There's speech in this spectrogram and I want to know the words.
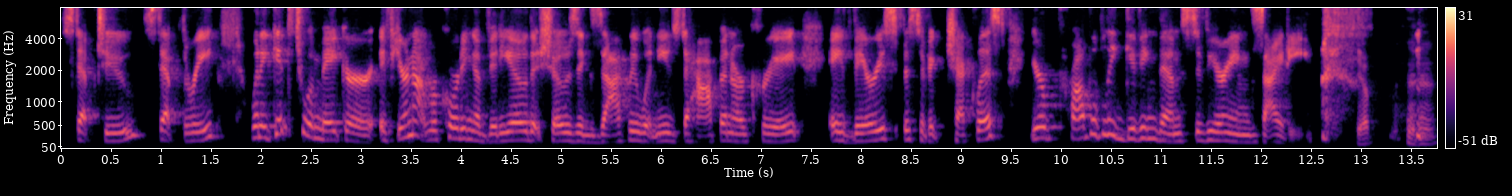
step two, step three. When it gets to a maker, if you're not recording a video that shows exactly what needs to happen or create a very specific checklist, you're probably giving them severe anxiety. Yep.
